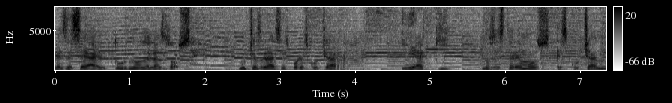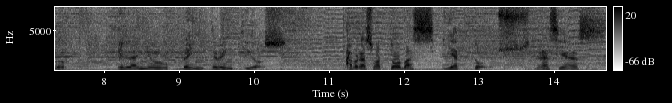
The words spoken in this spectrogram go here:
Les desea el turno de las 12. Muchas gracias por escuchar y aquí nos estaremos escuchando el año 2022. Abrazo a todas y a todos. Gracias.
